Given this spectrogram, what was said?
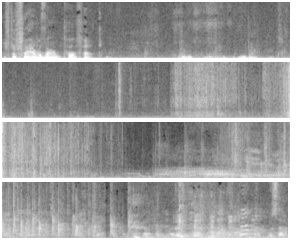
if the flowers aren't perfect. Was that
